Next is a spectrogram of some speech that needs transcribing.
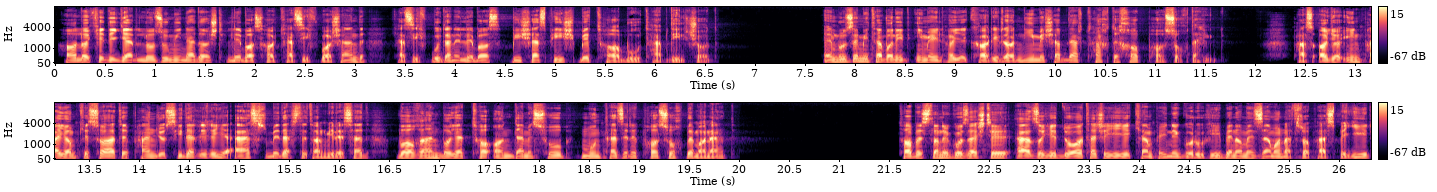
حالا که دیگر لزومی نداشت لباس ها کثیف باشند، کثیف بودن لباس بیش از پیش به تابو تبدیل شد. امروزه می توانید ایمیل های کاری را نیمه شب در تخت خواب پاسخ دهید. پس آیا این پیام که ساعت پنج و سی دقیقه عصر به دستتان می رسد واقعا باید تا آن دم صبح منتظر پاسخ بماند؟ تابستان گذشته اعضای دو آتشه یک کمپین گروهی به نام زمانت را پس بگیر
